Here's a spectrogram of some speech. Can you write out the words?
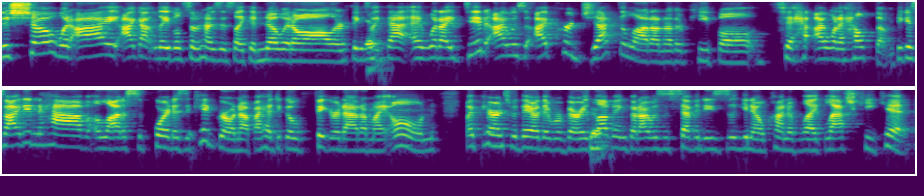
the show what i i got labeled sometimes as like a know-it-all or things yeah. like that and what i did i was i project a lot on other people to i want to help them because i didn't have a lot of support as a kid growing up i had to go figure it out on my own my parents were there they were very yeah. loving but i was a 70s you know kind of like latchkey kid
